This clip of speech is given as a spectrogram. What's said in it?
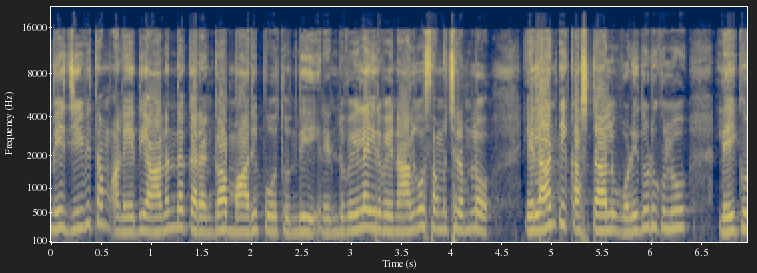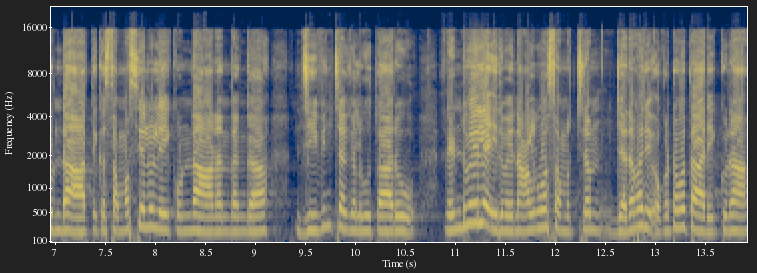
మీ జీవితం అనేది ఆనందకరంగా మారిపోతుంది. రెండు వేల ఇరవై నాలుగో సంవత్సరంలో ఎలాంటి కష్టాలు ఒడిదుడుకులు లేకుండా ఆర్థిక సమస్యలు లేకుండా ఆనందంగా జీవించగలుగుతారు? రెండు వేల ఇరవై నాలుగవ సంవత్సరం జనవరి ఒకటవ తారీఖున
